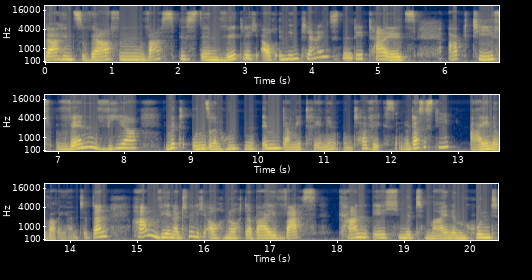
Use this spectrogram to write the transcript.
dahin zu werfen, was ist denn wirklich auch in den kleinsten Details aktiv, wenn wir mit unseren Hunden im Dummy-Training unterwegs sind. Und das ist die eine Variante. Dann haben wir natürlich auch noch dabei, was kann ich mit meinem Hund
